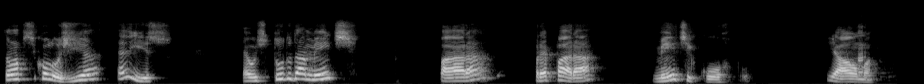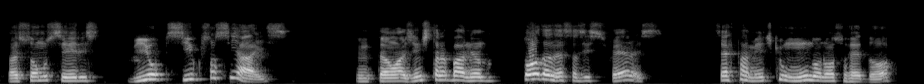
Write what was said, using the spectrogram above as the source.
Então a psicologia é isso é o estudo da mente para preparar mente e corpo e alma. Nós somos seres biopsicossociais. Então, a gente trabalhando todas essas esferas, certamente que o mundo ao nosso redor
